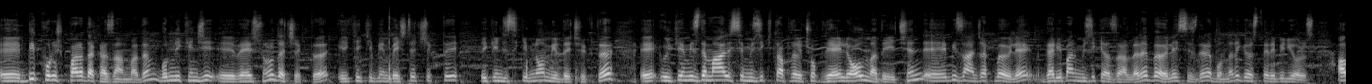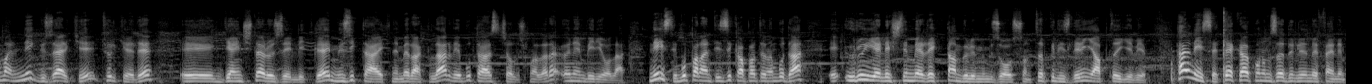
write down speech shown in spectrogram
Ee, bir kuruş para da kazanmadım. Bunun ikinci e, versiyonu da çıktı. İlk 2005'te çıktı, ikincisi 2011'de çıktı. Ee, ülkemizde maalesef müzik kitapları çok değerli olmadığı için e, biz ancak böyle gariban müzik yazarları böyle sizlere bunları gösterebiliyoruz. Ama ne güzel ki Türkiye'de e, gençler özellikle müzik tarihine meraklılar ve bu tarz çalışmalara önem veriyorlar. Neyse bu parantezi kapatalım. Bu da e, ürün yerleştirme reklam bölümümüz olsun. Tıpkı Dizler'in yaptığı gibi. Her neyse tekrar konumuza dönelim efendim.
